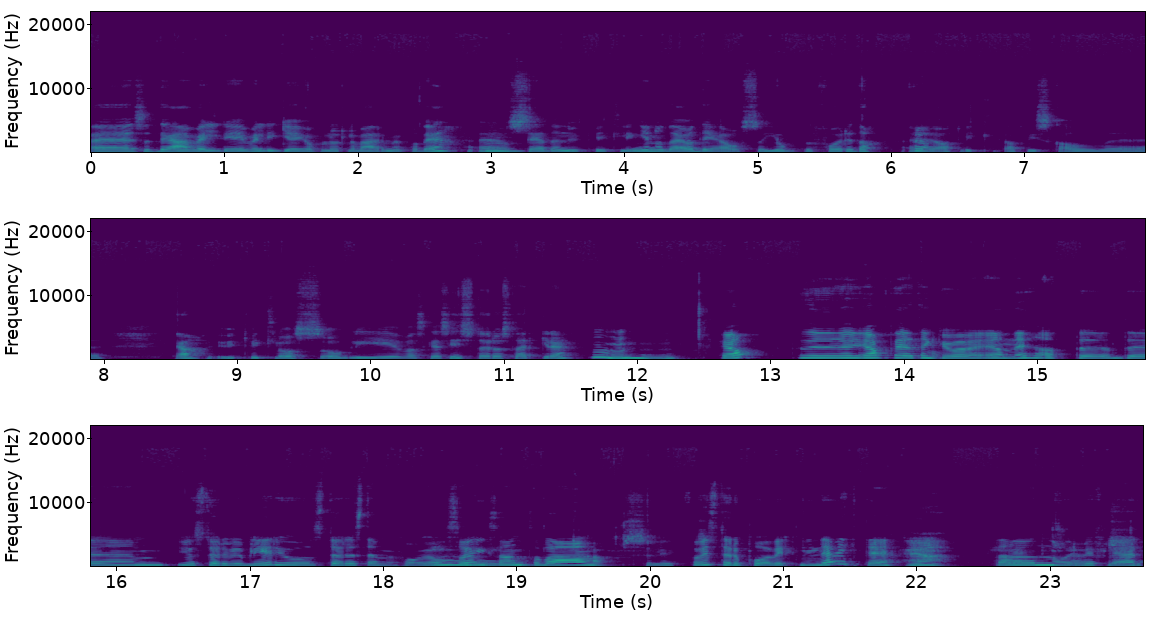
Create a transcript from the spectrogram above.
Eh, Så det er veldig, veldig gøy å få lov til å være med på det. eh, Mm. Og se den utviklingen. Og det er jo det jeg også jobber for, da. Eh, Ja. At, vi, at vi skal eh, ja, utvikle oss og bli, hva skal jeg si, større og sterkere. Mm. Mm. Ja, ja, for jeg tenker jo enig at eh, det, jo større vi blir, jo større stemme får vi også. ikke sant? Og da Absolutt. får vi større påvirkning. Det er viktig. Ja, Da når når vi flere.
